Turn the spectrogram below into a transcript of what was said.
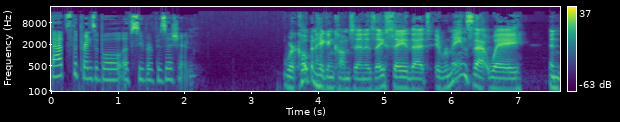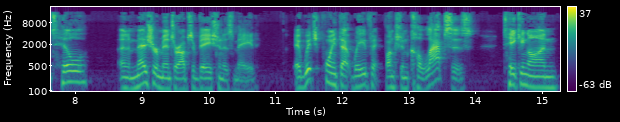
That's the principle of superposition. Where Copenhagen comes in is they say that it remains that way until a measurement or observation is made, at which point that wave function collapses, taking on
